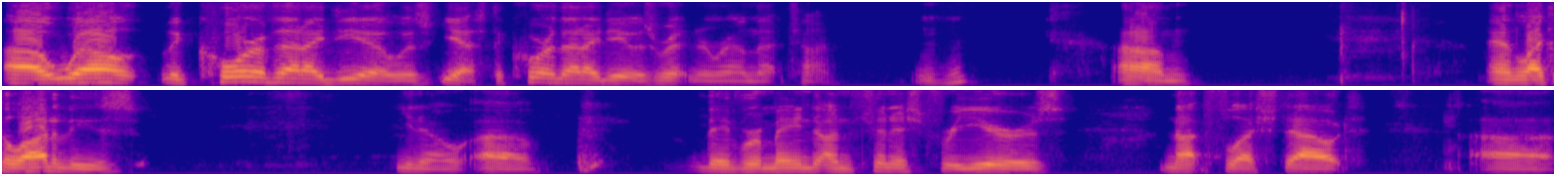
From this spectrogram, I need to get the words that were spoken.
uh, well the core of that idea was yes the core of that idea was written around that time hmm um, and like a lot of these you know uh, they've remained unfinished for years not fleshed out uh,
